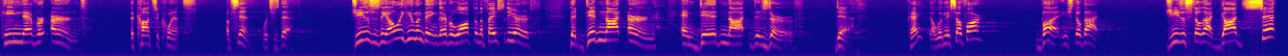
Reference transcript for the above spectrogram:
he never earned the consequence of sin, which is death. Jesus is the only human being that ever walked on the face of the earth that did not earn and did not deserve death. Okay? Y'all with me so far? But he still died. Jesus still died. God sent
